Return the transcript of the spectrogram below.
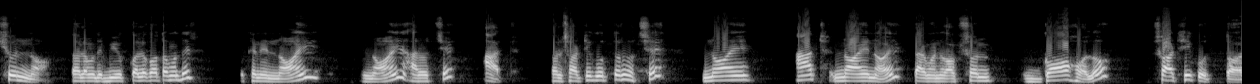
শূন্য। তাহলে আমাদের বিয়োগ করলে কত আমাদের? এখানে নয় নয় আর হচ্ছে আট। তাহলে সঠিক উত্তর হচ্ছে নয়, আট, নয় নয়। তার মানে অপশন গ হলো সঠিক উত্তর।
